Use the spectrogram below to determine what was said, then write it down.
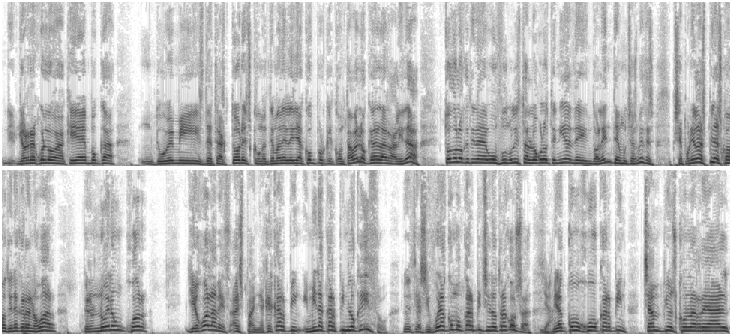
yo recuerdo en aquella época mm, tuve mis detractores con el tema de Lediakov porque contaban lo que era la realidad. Todo lo que tenía de buen futbolista luego lo tenía de indolente muchas veces. Se ponía las pilas cuando tenía que renovar, pero no era un jugador llegó a la vez a España que Carpin, y mira Carpin lo que hizo. Yo decía, si fuera como Carpin sería otra cosa. Ya. Mira cómo jugó Carpin, Champions con la Real,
